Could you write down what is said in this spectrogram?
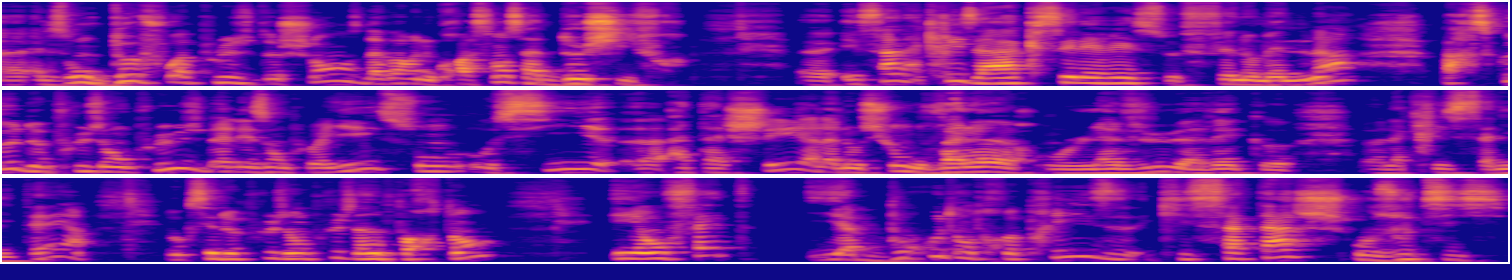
euh, elles ont deux fois plus de chances d'avoir une croissance à deux chiffres. Euh, et ça, la crise a accéléré ce phénomène-là parce que de plus en plus, ben, les employés sont aussi euh, attachés à la notion de valeur. On l'a vu avec la crise sanitaire. Donc c'est de plus en plus important. Et en fait, il y a beaucoup d'entreprises qui s'attachent aux outils.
